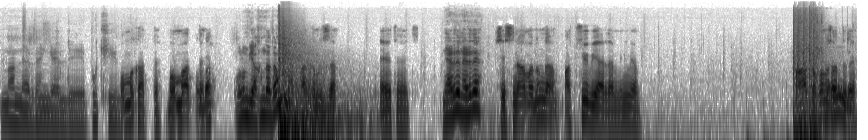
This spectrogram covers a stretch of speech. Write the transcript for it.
Bunlar nereden geldi? Bu kim? Bomba attı. Bomba attı. Bomba. Oğlum yakında adam mı? Arkamızda. Evet evet. Nerede nerede? Sesini almadım da atıyor bir yerden bilmiyorum. Aa kafamıza Adam atladı.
